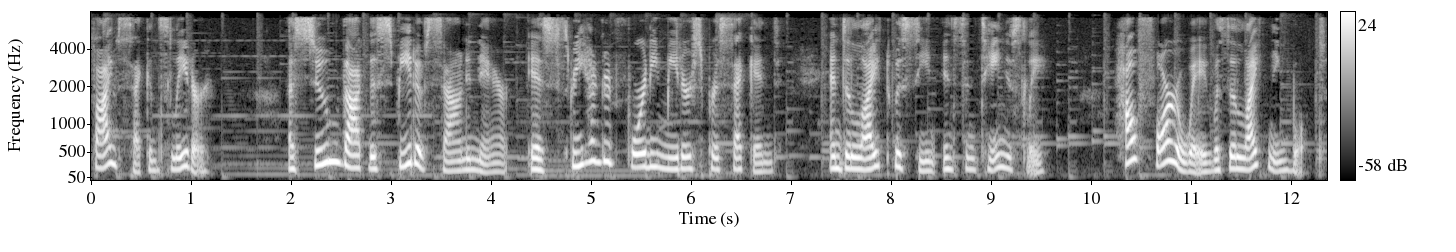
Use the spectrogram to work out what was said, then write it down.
five seconds later. Assume that the speed of sound in air is 340 meters per second and the light was seen instantaneously. How far away was the lightning bolt?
